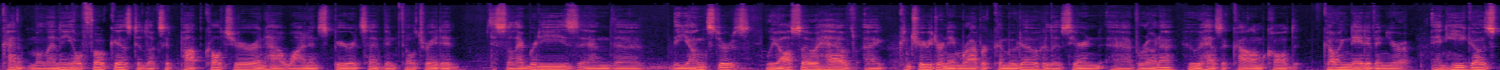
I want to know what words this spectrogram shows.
kind of millennial focused. It looks at pop culture and how wine and spirits have infiltrated the celebrities and the, the youngsters. We also have a contributor named Robert Camuto, who lives here in uh, Verona, who has a column called Going Native in Europe. And he goes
